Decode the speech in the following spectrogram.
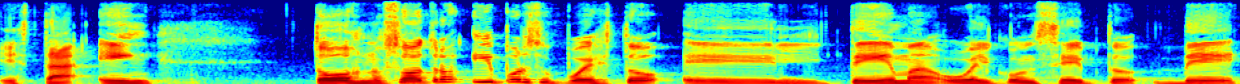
está en todos nosotros y por supuesto el tema o el concepto de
